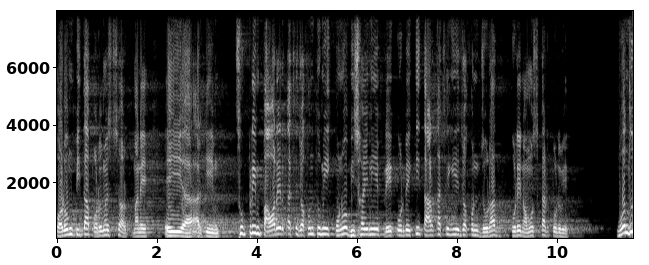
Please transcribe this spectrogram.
পরম পিতা, পরমেশ্বর মানে এই আর কি, সুপ্রিম পাওয়ারের কাছে যখন তুমি কোনো বিষয় নিয়ে প্রে করবে কি, তার কাছে গিয়ে যখন জোড়া করে নমস্কার করবে, বন্ধু,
